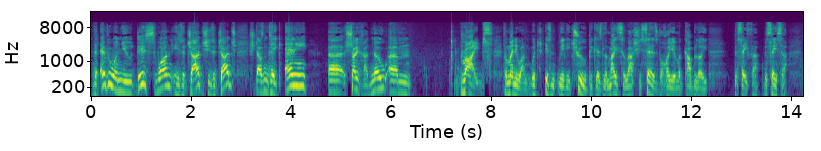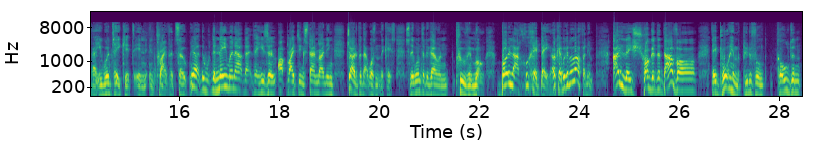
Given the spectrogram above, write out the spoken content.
that everyone knew this one, he's a judge, she's a judge, she doesn't take any uh, no um, bribes from anyone, which isn't really true because Lamaisa Rashi says, Besefa, Besesa. Uh, he would take it in, in private. So, yeah, the, the name went out that, that he's an uprighting, stand-writing judge, but that wasn't the case. So they wanted to go and prove him wrong. Okay, we're going to laugh at him. They brought him a beautiful golden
